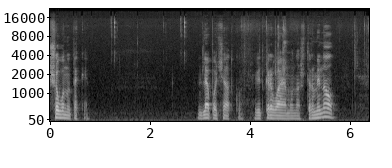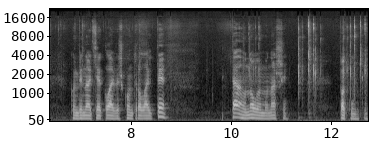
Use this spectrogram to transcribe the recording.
що воно таке. Для початку відкриваємо наш термінал. Комбінація клавіш Ctrl-Alt-T та оновимо наші пакунки.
